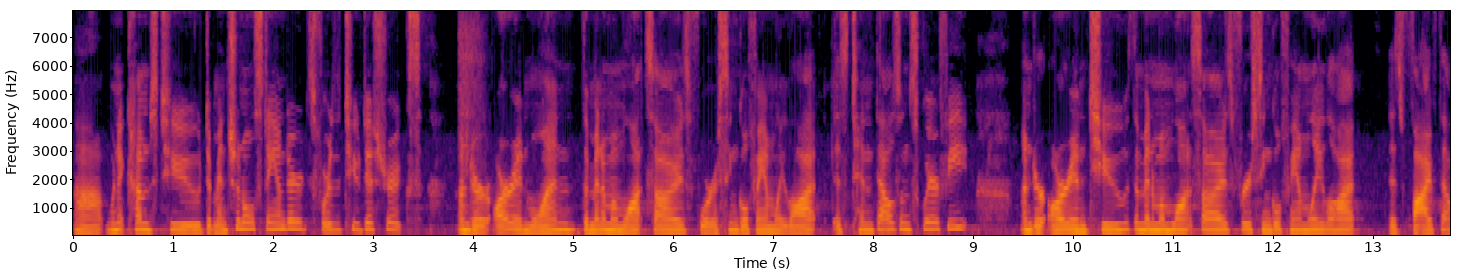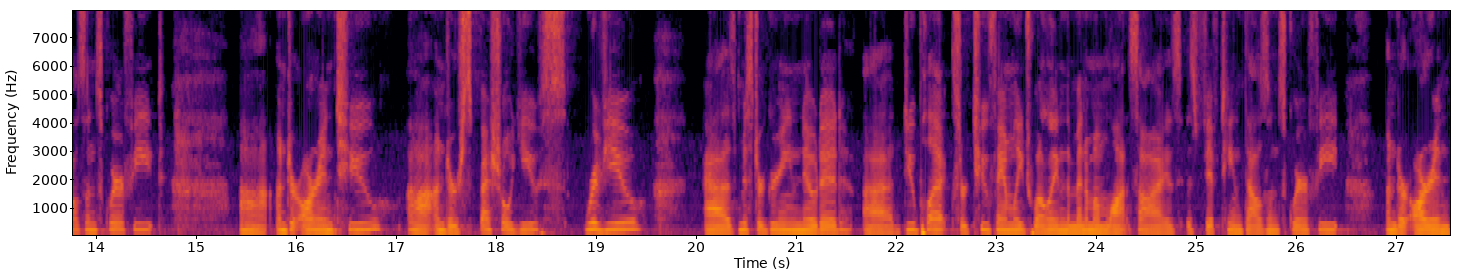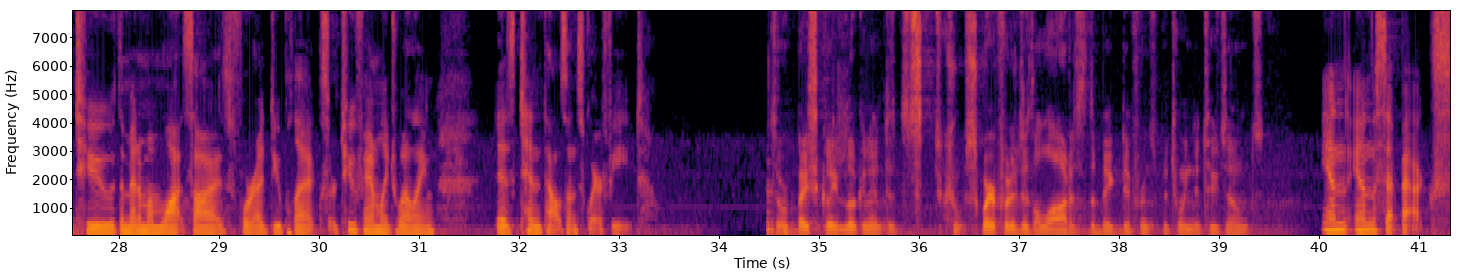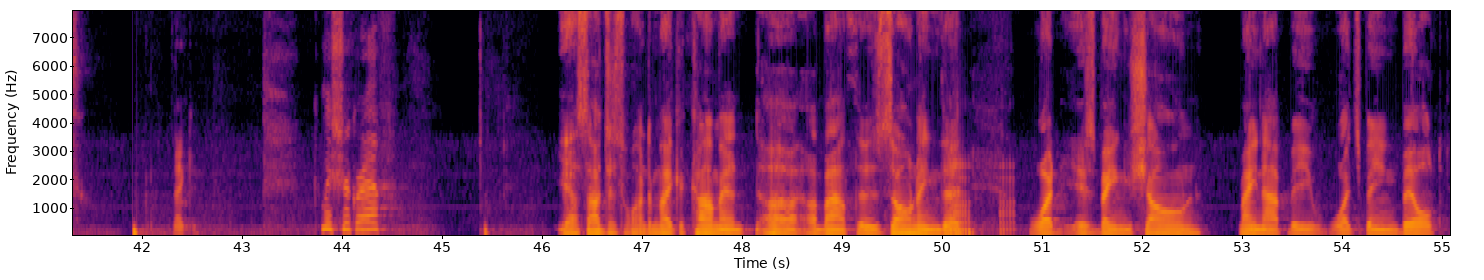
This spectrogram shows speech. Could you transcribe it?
Uh, When it comes to dimensional standards for the two districts, under RN1, the minimum lot size for a single-family lot is 10,000 square feet. Under RN2, the minimum lot size for a single-family lot is 5,000 square feet. Uh, Under RN2, uh, under special use review, as Mr. Green noted, uh, duplex or two-family dwelling, the minimum lot size is 15,000 square feet. Under RN2, the minimum lot size for a duplex or two-family dwelling is 10,000 square feet. So we're basically looking at the square footage of the lot is the big difference between the two zones. And, and the setbacks. Thank you. Commissioner Graff? Yes, I just wanted to make a comment uh, about the zoning, that what is being shown may not be what's being built,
